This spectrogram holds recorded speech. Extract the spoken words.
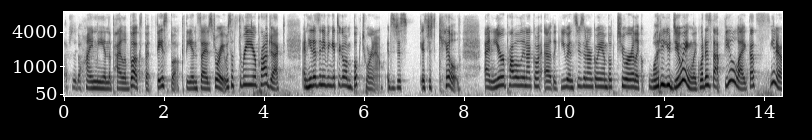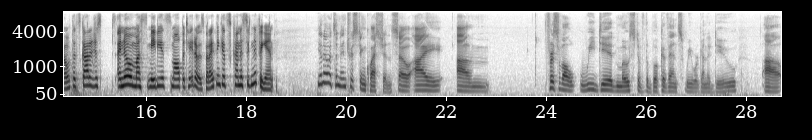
actually behind me in the pile of books, but Facebook, the inside story. It was a three year project, and he doesn't even get to go on book tour now. It's just it's just killed. And you're probably not going uh, like you and Susan aren't going on book tour. Like, what are you doing? Like, what does that feel like? That's you know, that's got to just. I know it must maybe it's small potatoes, but I think it's kind of significant. You know, it's an interesting question. So I. Um, first of all, we did most of the book events we were going to do uh,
